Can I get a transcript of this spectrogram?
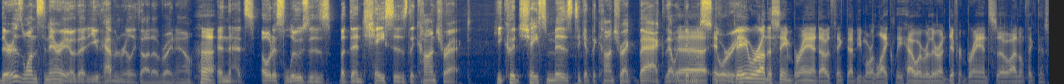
There is one scenario that you haven't really thought of right now, Huh. and that's Otis loses, but then chases the contract. He could chase Miz to get the contract back. That would give him Uh, a story. If they were on the same brand, I would think that'd be more likely. However, they're on different brands, so I don't think that's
